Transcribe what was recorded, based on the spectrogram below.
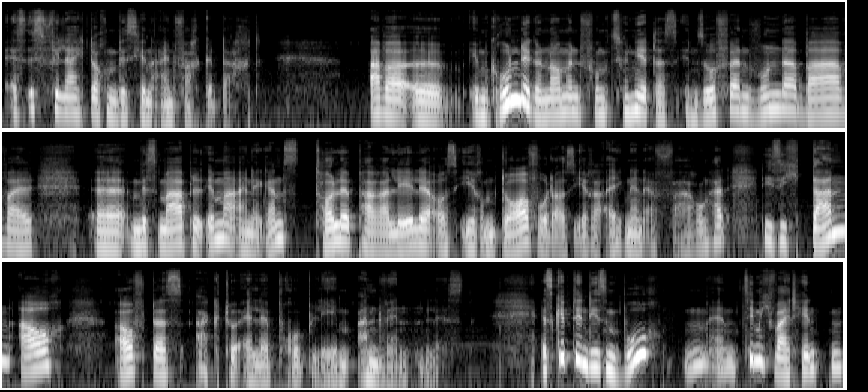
es ist vielleicht doch ein bisschen einfach gedacht. Aber äh, im Grunde genommen funktioniert das insofern wunderbar, weil äh, Miss Marple immer eine ganz tolle Parallele aus ihrem Dorf oder aus ihrer eigenen Erfahrung hat, die sich dann auch auf das aktuelle Problem anwenden lässt. Es gibt in diesem Buch, hm, ziemlich weit hinten,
